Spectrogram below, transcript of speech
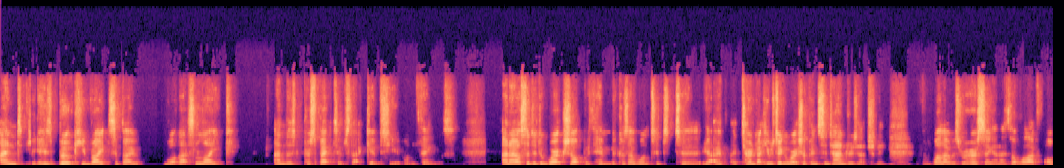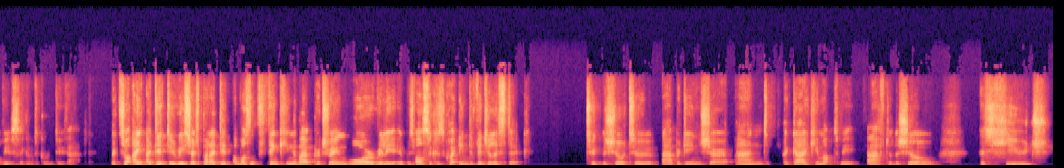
And his book, he writes about what that's like and the perspectives that gives you on things and I also did a workshop with him because I wanted to. Yeah, it turned out he was doing a workshop in St Andrews actually while I was rehearsing, and I thought, well, I've obviously got to go and do that. But so I, I did do research, but I did. I wasn't thinking about portraying war really. It was also because it's quite individualistic. Took the show to Aberdeenshire, and a guy came up to me after the show, this huge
